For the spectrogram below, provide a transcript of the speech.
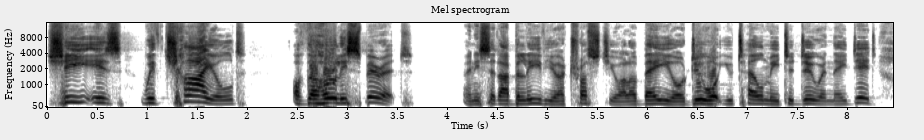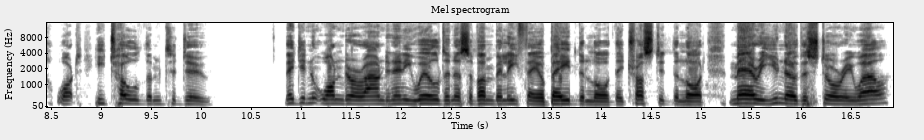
She is with child of the Holy Spirit. And he said, I believe you, I trust you, I'll obey you, or do what you tell me to do. And they did what he told them to do. They didn't wander around in any wilderness of unbelief. They obeyed the Lord. They trusted the Lord. Mary, you know the story well.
